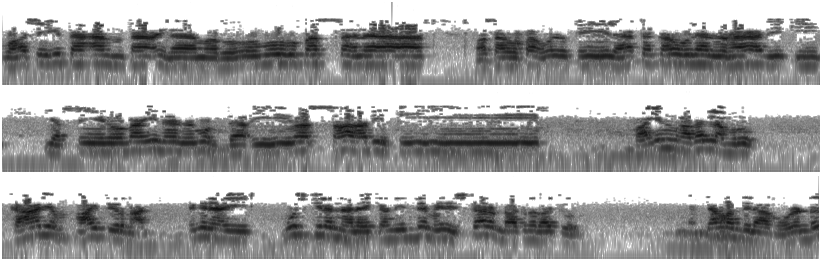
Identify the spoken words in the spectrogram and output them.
وسئت أن تعلم الروم مفصلا فسوف ألقي لك قول الهادك يفصل بين المدعي والصادق فإن غدا الأمر കാര്യം ആയി തീർന്നാൽ എങ്ങനെയായി മുഷ്കിലൻ അലയ്ക്ക നിന്റെ മേൽ ഇഷ്കാരം ഉണ്ടാക്കുന്നതായി തീർന്നു ഞമ്മന്തിലാ കൂടുണ്ട്.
